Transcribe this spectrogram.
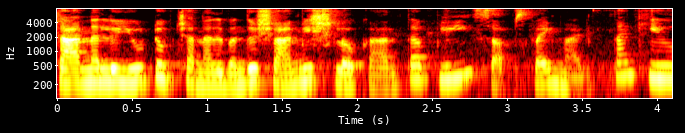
ಚಾನಲ್ಲು, ಯೂಟ್ಯೂಬ್ ಚಾನಲ್ ಬಂದು ಶಾನ್ವಿ ಶ್ಲೋಕ ಅಂತ. ಪ್ಲೀಸ್ ಸಬ್ಸ್ಕ್ರೈಬ್ ಮಾಡಿ. Thank you.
